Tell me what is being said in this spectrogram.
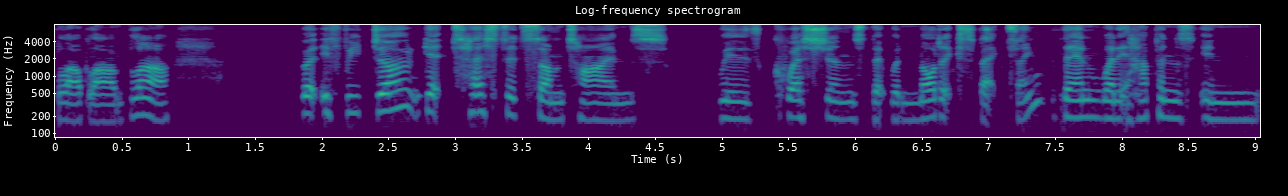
blah, blah, blah. But if we don't get tested sometimes with questions that we're not expecting, then when it happens in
